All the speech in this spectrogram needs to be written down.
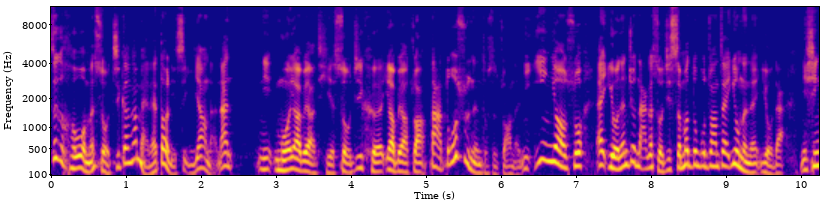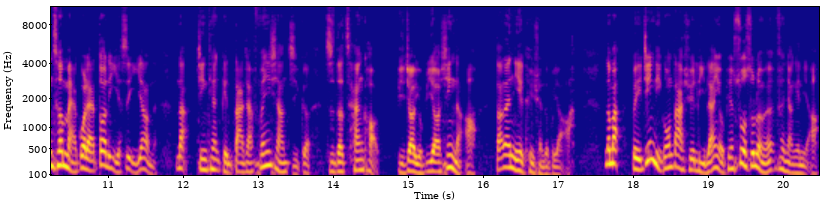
这个和我们手机刚刚买来道理是一样的。那你膜要不要贴？手机壳要不要装？大多数人都是装的。你硬要说，哎，有人就拿个手机什么都不装在用的人有的。你新车买过来，道理也是一样的。那今天跟大家分享几个值得参考。比较有必要性的啊，当然你也可以选择不要啊。那么北京理工大学李兰有篇硕士论文分享给你啊，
